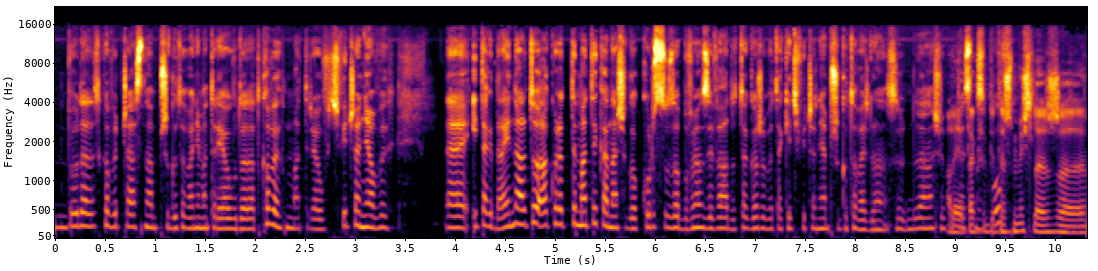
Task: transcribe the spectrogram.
był dodatkowy czas na przygotowanie materiałów dodatkowych, materiałów ćwiczeniowych i tak dalej. No ale to akurat tematyka naszego kursu zobowiązywała do tego, żeby takie ćwiczenia przygotować dla, nas, dla naszych Ale ja tak sobie też myślę, że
